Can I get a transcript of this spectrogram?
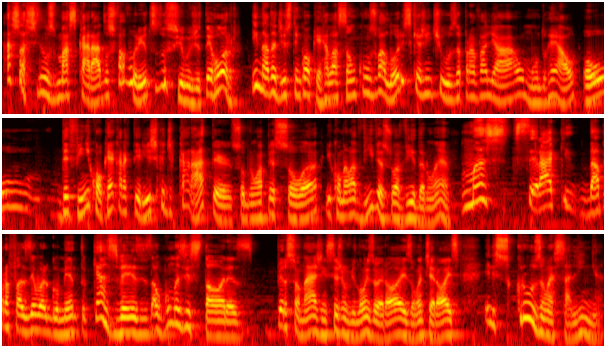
assassinos mascarados favoritos dos filmes de terror. E nada disso tem qualquer relação com os valores que a gente usa para avaliar o mundo real, ou define qualquer característica de caráter sobre uma pessoa e como ela vive a sua vida, não é? Mas será que dá para fazer o argumento que às vezes algumas histórias, personagens, sejam vilões ou heróis ou anti-heróis, eles cruzam essa linha?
